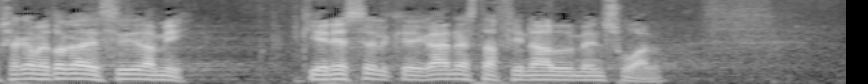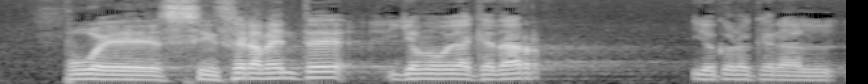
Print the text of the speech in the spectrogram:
O sea que me toca decidir a mí quién es el que gana esta final mensual. Pues sinceramente yo me voy a quedar, yo creo que era el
